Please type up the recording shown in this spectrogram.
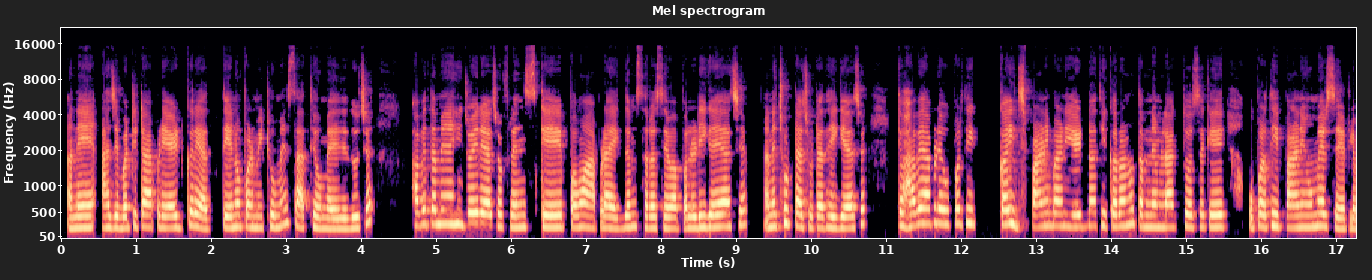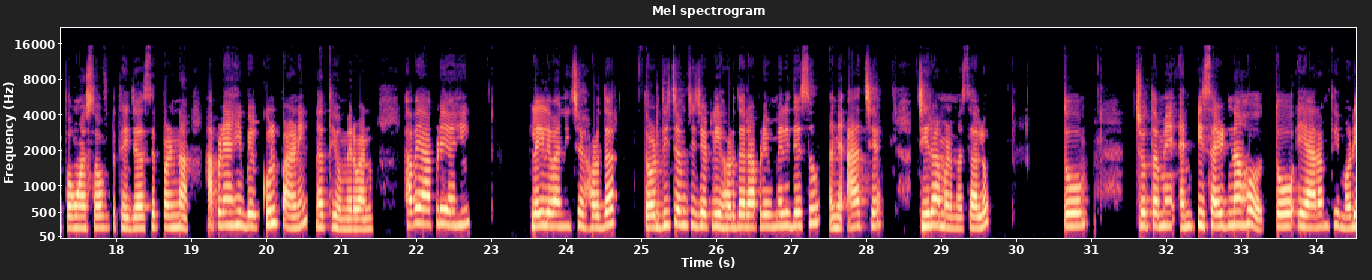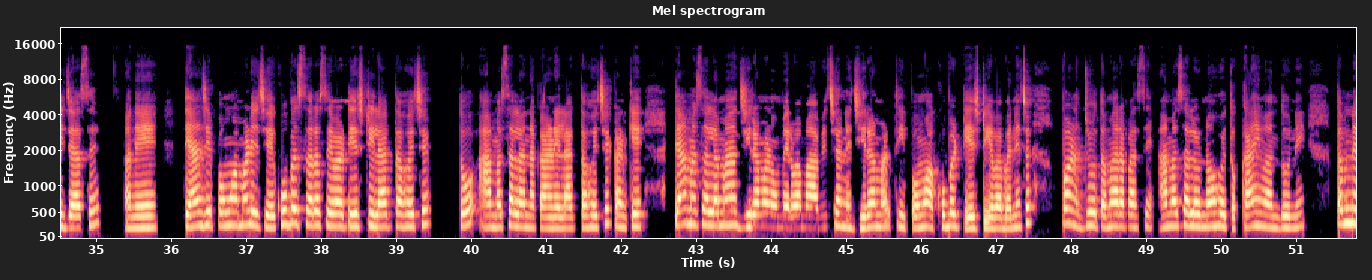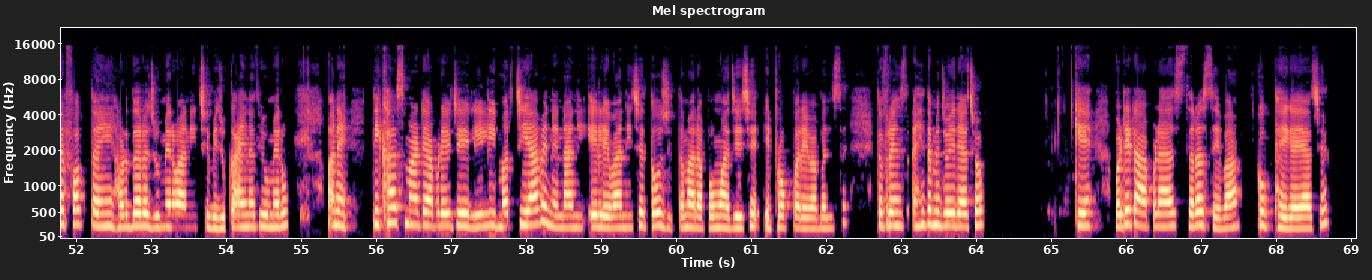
અને આ જે બટેટા આપણે એડ કર્યા, તેનો પણ મીઠું મેં સાથે ઉમેરી દીધું છે. હવે તમે અહીં જોઈ રહ્યા છો ફ્રેન્ડ્સ કે પૌવા આપણા એકદમ સરસ એવા પલળી ગયા છે અને છૂટા છૂટા થઈ ગયા છે. તો હવે આપણે ઉપરથી કઈ જ પાણી બાણી એડ નથી કરવાનું. તમને એમ લાગતું હશે કે ઉપરથી પાણી ઉમેરશે એટલે પૌવા સોફ્ટ થઈ જશે, પણ ના, આપણે અહીં બિલકુલ પાણી નથી ઉમેરવાનું. હવે આપણે અહીં લઈ લેવાની છે હળદર. તો અડધી ચમચી જેટલી હળદર આપણે ઉમેરી દઈશું અને આ છે જીરામણ મસાલો. તો જો તમે એમપી સાઈડના હો, તો એ આરામથી મળી જશે. અને ત્યાં જે પૌવા મળે છે, એ ખૂબ જ સરસ એવા ટેસ્ટી લાગતા હોય છે. તો આ મસાલાના કારણે લાગતા હોય છે, કારણ કે ત્યાં મસાલામાં જીરામણ ઉમેરવામાં આવે છે અને જીરામણથી પૌવા ખૂબ જ ટેસ્ટી એવા બને છે. પણ જો તમારા પાસે આ મસાલો ન હોય તો કાંઈ વાંધો નહીં. તમને ફક્ત અહીં હળદર જ ઉમેરવાની છે, બીજું કાંઈ નથી ઉમેરવું. અને તીખાસ માટે આપણે જે લીલી મરચી આવે ને નાની એ લેવાની છે, તો જ તમારા પૌવા જે છે એ પ્રોપર એવા બનશે. તો ફ્રેન્ડ્સ અહીં તમે જોઈ રહ્યા છો કે બટેટા આપણા સરસ એવા કૂક થઈ ગયા છે.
